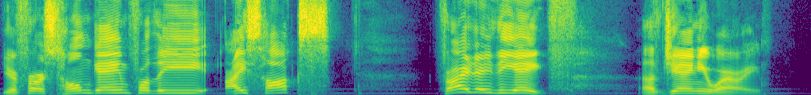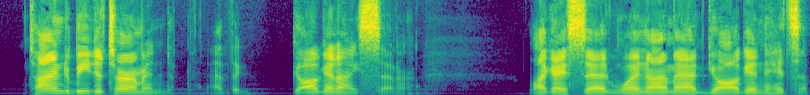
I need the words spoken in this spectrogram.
Your first home game for the Ice Hawks, Friday the 8th of January. Time to be determined at the Goggin Ice Center. Like I said, when I'm at Goggin, it's a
